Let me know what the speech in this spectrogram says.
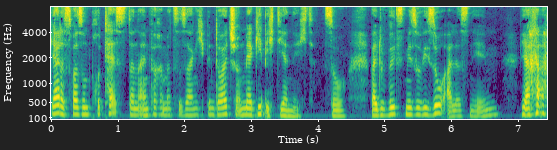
ja, das war so ein Protest, dann einfach immer zu sagen, ich bin Deutsche und mehr gebe ich dir nicht. So, weil du willst mir sowieso alles nehmen. Ja,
